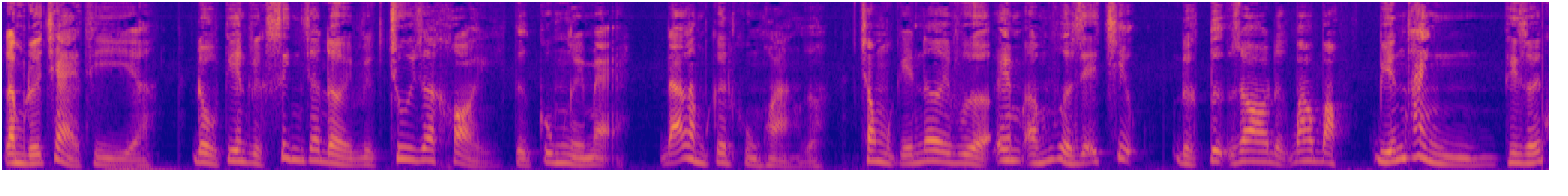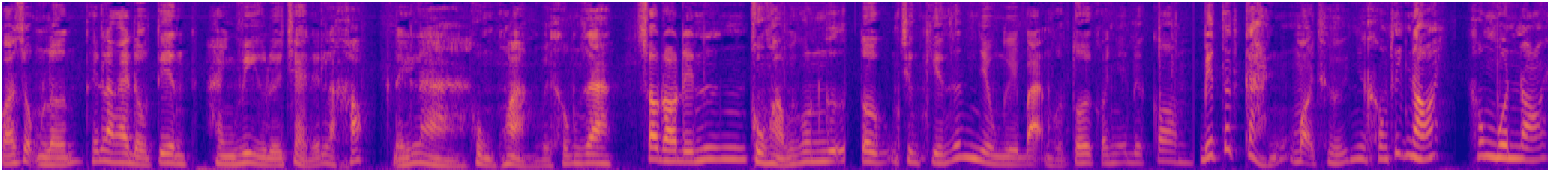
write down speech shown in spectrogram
Là một đứa trẻ thì uh, đầu tiên việc sinh ra đời, việc chui ra khỏi tử cung người mẹ đã là một cơn khủng hoảng rồi. Trong một cái nơi vừa êm ấm vừa dễ chịu, được tự do, được bao bọc, biến thành thế giới quá rộng lớn. Thế là ngày đầu tiên hành vi của đứa trẻ đấy là khóc, đấy là khủng hoảng về không gian. Sau đó đến khủng hoảng về ngôn ngữ, tôi cũng chứng kiến rất nhiều người bạn của tôi có những đứa con biết tất cả những mọi thứ nhưng không thích nói, không muốn nói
